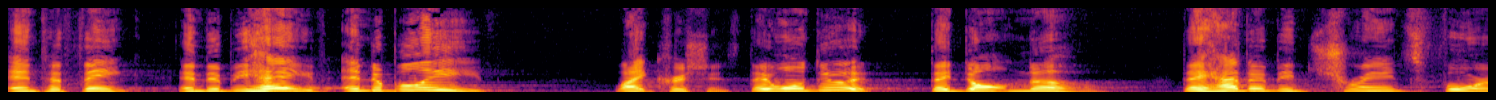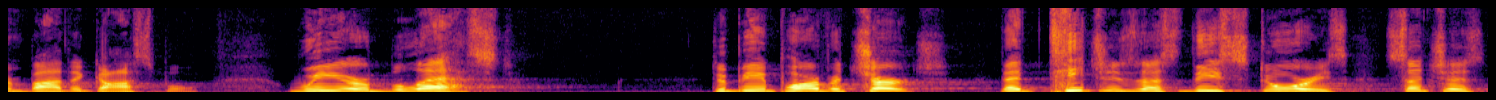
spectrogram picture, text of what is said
and to think and to behave and to believe like Christians. They won't do it. They don't know. They haven't been transformed by the gospel. We are blessed to be a part of a church that teaches us these stories, such as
